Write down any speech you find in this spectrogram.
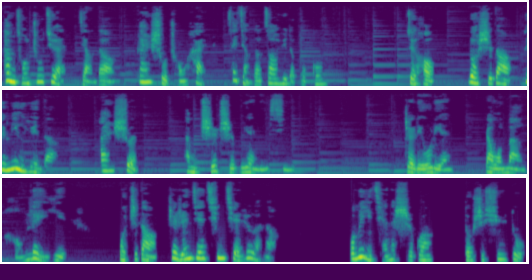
他们从猪圈讲到甘树虫害，再讲到遭遇的不公，最后落实到对命运的安顺。他们迟迟不愿离席。这流连让我满喉泪意。我知道这人间亲切热闹，我们以前的时光都是虚度。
